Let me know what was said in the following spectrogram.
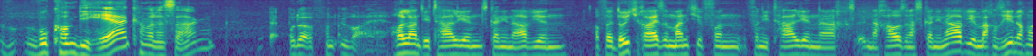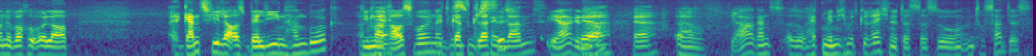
Wo- Wo kommen die her? Kann man das sagen? Oder von überall her? Holland, Italien, Skandinavien. Auf der Durchreise manche von, von Italien nach, nach Hause nach Skandinavien, machen sie hier nochmal eine Woche Urlaub. Ganz viele aus Berlin, Hamburg, die Okay. mal raus wollen, Ein ganz klassisch. Land. Ja, genau. Ja, ja. Äh, ja, ganz, also hätten wir nicht mit gerechnet, dass das so interessant ist.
